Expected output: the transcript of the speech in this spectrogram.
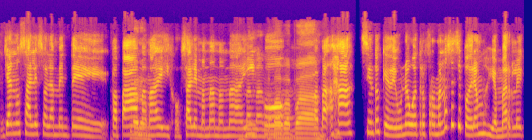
ya no sale solamente papá, Claro. mamá, hijo, sale mamá, mamá, Mamá, hijo, Papá, papá. papá, ajá, siento que de una u otra forma, no sé si podríamos llamarle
